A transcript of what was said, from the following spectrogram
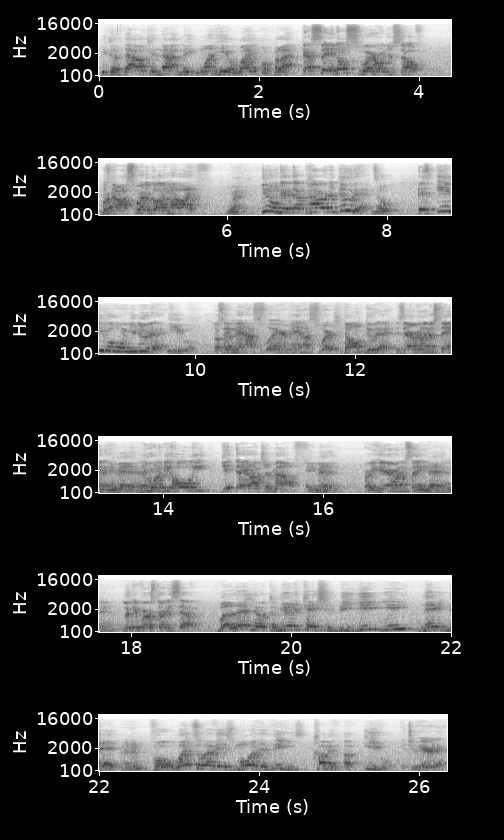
because thou cannot make one hair white or black. That's saying don't swear on yourself. But Right. I swear to God in my life. Right. You don't get that power to do that. Nope. It's evil when you do that. Evil. Don't say, man, I swear, man, I swear. Don't do that. Does everyone understand that? Amen. You want to be holy? Get that out your mouth. Amen. Are you hearing what I'm saying? Amen. Look at verse 37. But let your communication be ye, ye, nay, nay. Mhm. For whatsoever is more than these cometh of evil. Did you hear that?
